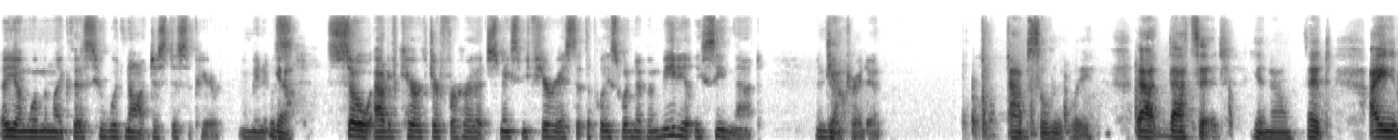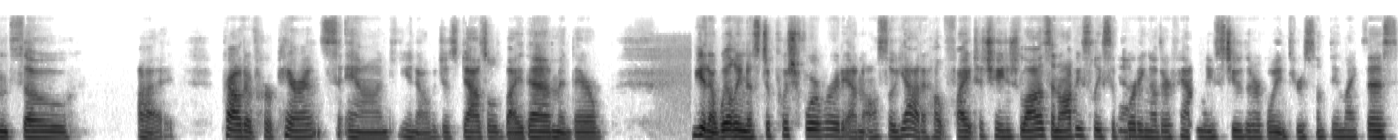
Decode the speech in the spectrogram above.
a young woman like this who would not just disappear. I mean, it was Yeah. so out of character for her that just makes me furious that the police wouldn't have immediately seen that and Yeah. jumped right in. Absolutely. That that's it. You know, that I am so uh proud of her parents and, you know, just dazzled by them and their you know willingness to push forward and also yeah to help fight to change laws and obviously supporting other families too that are going through something like this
